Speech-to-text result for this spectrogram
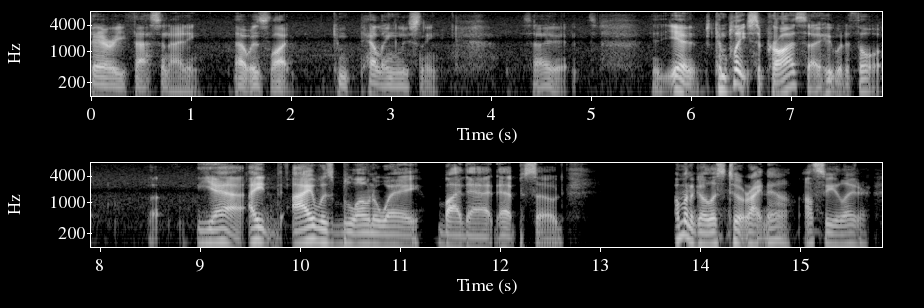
very fascinating. That was like compelling listening. So, yeah, complete surprise though. Who would have thought? yeah i i was blown away by that episode i'm gonna go listen to it right now i'll see you later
